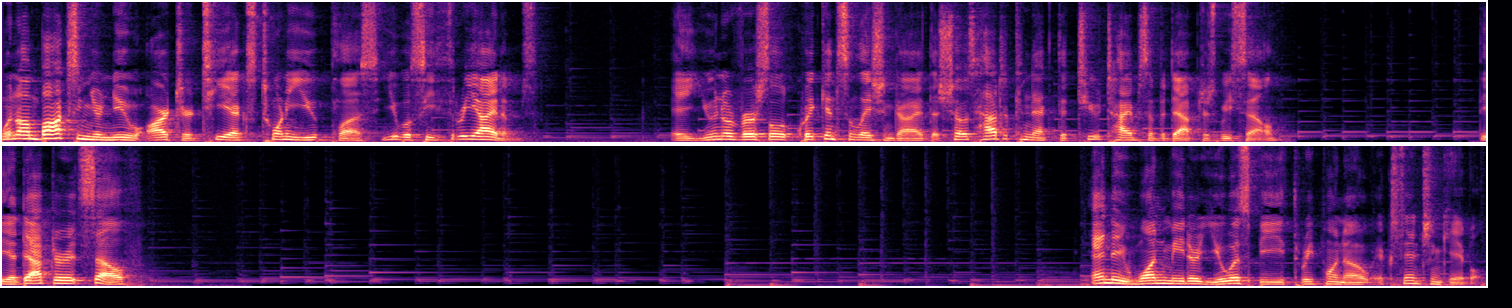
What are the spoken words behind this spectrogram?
When unboxing your new Archer TX20U Plus, you will see three items. A universal quick installation guide that shows how to connect the two types of adapters we sell, the adapter itself, and a 1 meter USB 3.0 extension cable.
